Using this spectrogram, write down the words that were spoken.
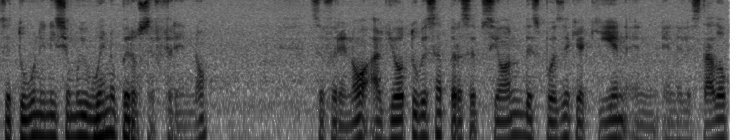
Se tuvo un inicio muy bueno, pero se frenó. Se frenó. Ah, yo tuve esa percepción después de que aquí en, en, el estado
